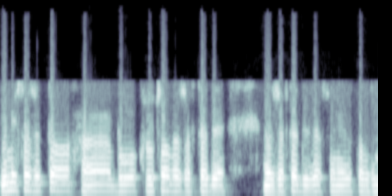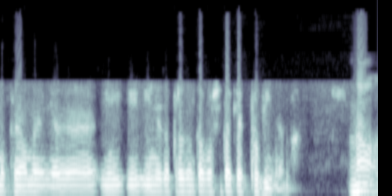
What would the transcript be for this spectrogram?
i myślę, że to było kluczowe, że wtedy, że wtedy zespół nie został wzmocniony i, i, i nie zaprezentował się tak, jak powinien. No,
